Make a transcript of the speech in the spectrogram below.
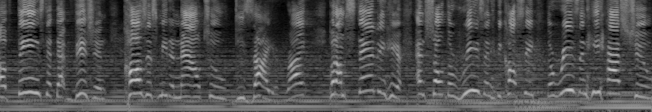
of things that that vision causes me to now to desire, right? But I'm standing here. And so the reason, because see, the reason he has to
